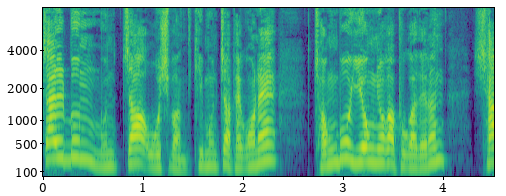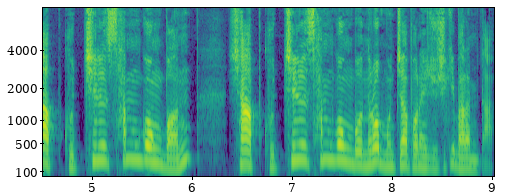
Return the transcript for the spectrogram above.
짧은 문자 50원, 긴 문자 100원에 정보 이용료가 부과되는 샵 9730번, 샵 9730번으로 문자 보내주시기 바랍니다.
